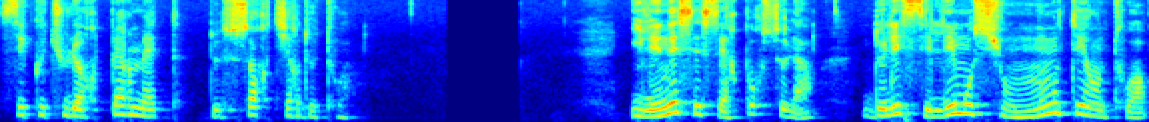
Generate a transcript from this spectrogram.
c'est que tu leur permettes de sortir de toi. Il est nécessaire pour cela de laisser l'émotion monter en toi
